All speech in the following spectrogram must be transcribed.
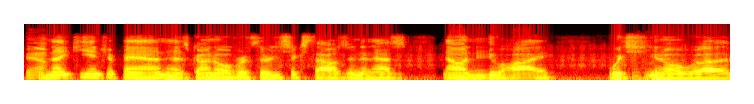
Yeah. The Nikkei in Japan has gone over 36,000 and has now a new high, which, Mm-hmm. you know, uh,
